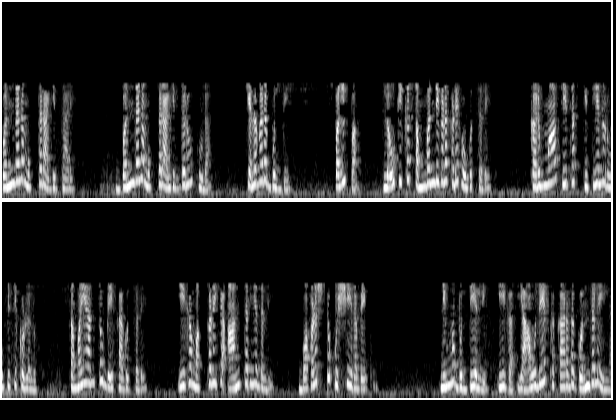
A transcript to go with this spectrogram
ಬಂಧನ ಮುಕ್ತರಾಗಿದ್ದಾರೆ ಬಂಧನ ಮುಕ್ತರಾಗಿದ್ದರೂ ಕೂಡ ಕೆಲವರ ಬುದ್ಧಿ ಸ್ವಲ್ಪ ಲೌಕಿಕ ಸಂಬಂಧಿಗಳ ಕಡೆ ಹೋಗುತ್ತದೆ. ಕರ್ಮಾತೀತ ಸ್ಥಿತಿಯನ್ನು ರೂಪಿಸಿಕೊಳ್ಳಲು ಸಮಯ ಅಂತೂ ಬೇಕಾಗುತ್ತದೆ. ಈಗ ಮಕ್ಕಳಿಗೆ ಆಂತರ್ಯದಲ್ಲಿ ಬಹಳಷ್ಟು ಖುಷಿ ಇರಬೇಕು. ನಿಮ್ಮ ಬುದ್ಧಿಯಲ್ಲಿ ಈಗ ಯಾವುದೇ ಪ್ರಕಾರದ ಗೊಂದಲ ಇಲ್ಲ.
